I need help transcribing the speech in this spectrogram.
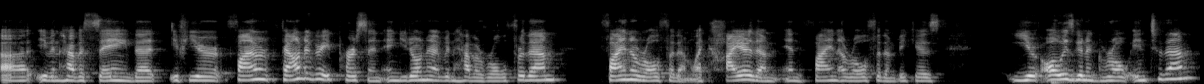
uh, even have a saying that if you're found found a great person and you don't even have a role for them, find a role for them. Like hire them and find a role for them because you're always going to grow into them.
